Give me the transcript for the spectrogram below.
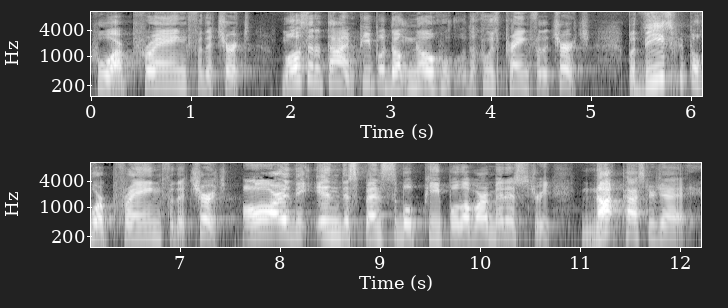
who are praying for the church. Most of the time, people don't know who, who's praying for the church. But these people who are praying for the church are the indispensable people of our ministry, not Pastor Jay.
